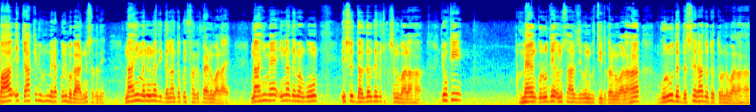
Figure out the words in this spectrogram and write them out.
ਭਾਵ ਇਹ ਚਾਹ ਕੇ ਵੀ ਹੁਣ ਮੇਰਾ ਕੁਝ ਵਿਗਾੜ ਨਹੀਂ ਸਕਦੇ। ਨਾ ਹੀ ਮੈਨੂੰ ਇਹਨਾਂ ਦੀ ਗੱਲਾਂ ਤੋਂ ਕੋਈ ਫ਼ਰਕ ਪੈਣ ਵਾਲਾ ਹੈ। ਨਾ ਹੀ ਮੈਂ ਇਹਨਾਂ ਦੇ ਵਾਂਗੂ ਇਸ ਦਲਦਲ ਦੇ ਵਿੱਚ ਫਸਣ ਵਾਲਾ ਹਾਂ। ਕਿਉਂਕਿ ਮੈਂ ਗੁਰੂ ਦੇ ਅਨੁਸਾਰ ਜੀਵਨ ਬਤੀਤ ਕਰਨ ਵਾਲਾ ਹਾਂ, ਗੁਰੂ ਦੇ ਦੱਸੇ ਰਾਹ ਦੇ ਉੱਤੇ ਤੁਰਨ ਵਾਲਾ ਹਾਂ।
